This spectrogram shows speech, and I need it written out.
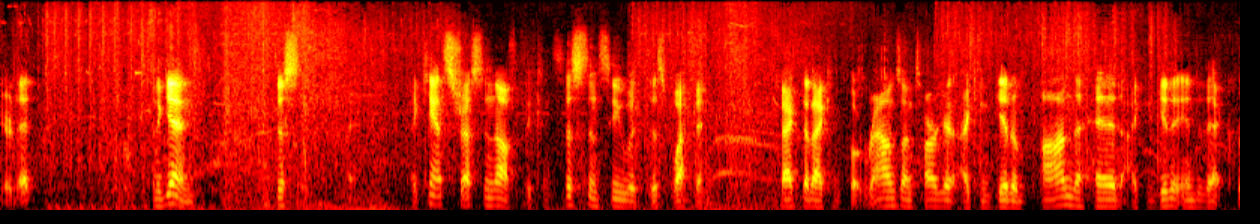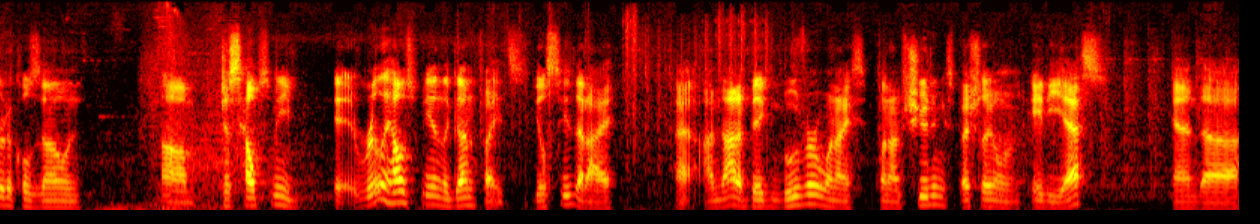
you're dead. And again, just, I can't stress enough the consistency with this weapon. The fact that I can put rounds on target, I can get them on the head, I can get it into that critical zone, um, just helps me, it really helps me in the gunfights. You'll see that I, I'm not a big mover when, I, when I'm shooting, especially when I'm ADS, and, uh,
